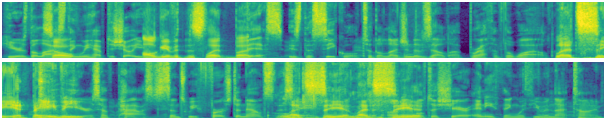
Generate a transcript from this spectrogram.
here's the last So, thing we have to show you. I'll give it the slip, but this is the sequel to The Legend of Zelda: Breath of the Wild. let's see it, baby. Two years have passed since we first announced this Let's game, see it, let's been see unable it. to share anything with you in that time.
